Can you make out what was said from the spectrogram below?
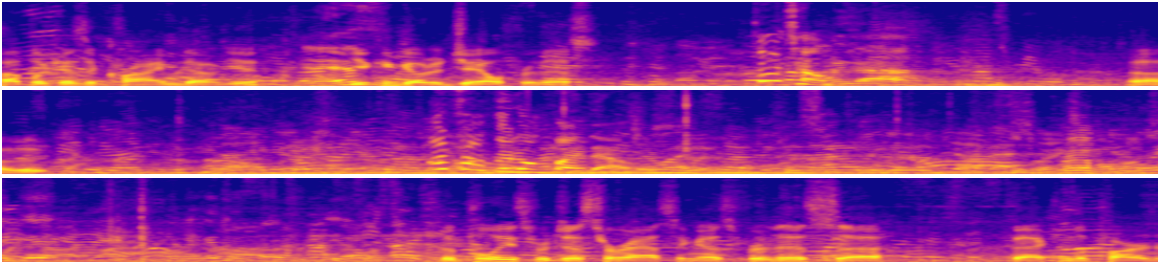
public is a crime, don't you? is? You can go to jail for this. Don't tell me that. Uh, Let's hope they don't find out. the police were just harassing us for this uh, back in the park.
